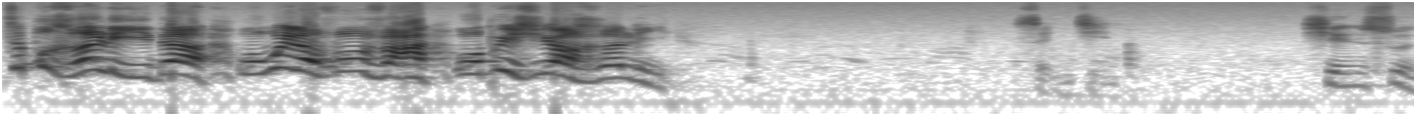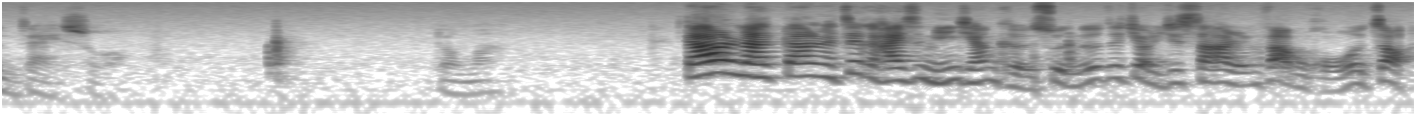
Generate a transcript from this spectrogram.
这不合理的。我为了佛法，我必须要合理。神经，先顺再说，懂吗？当然了，当然这个还是勉强可顺。如果这叫你去杀人放火或造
